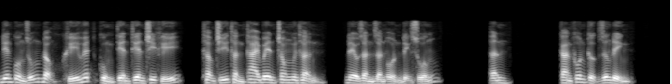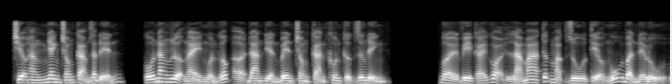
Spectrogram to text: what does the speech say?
điên cuồng dũng động khí huyết cùng tiên tiên chi khí, thậm chí thần thai bên trong nguyên thần, đều dần dần ổn định xuống. Ân. Càn khôn cực dương đỉnh. Triệu hằng nhanh chóng cảm giác đến, cố năng lượng này nguồn gốc ở đan điền bên trong càn khôn cực dương đỉnh bởi vì cái gọi là ma tức mặc dù tiểu ngũ bẩn đều đủ,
